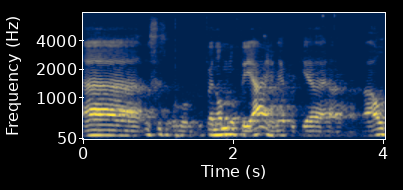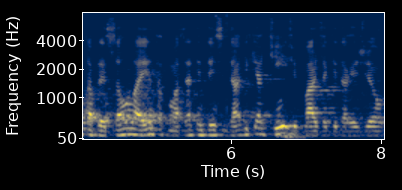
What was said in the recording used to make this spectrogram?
ah, o, o, fenômeno friagem, né, porque a, a, alta pressão ela entra com uma certa intensidade que atinge parte aqui da região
